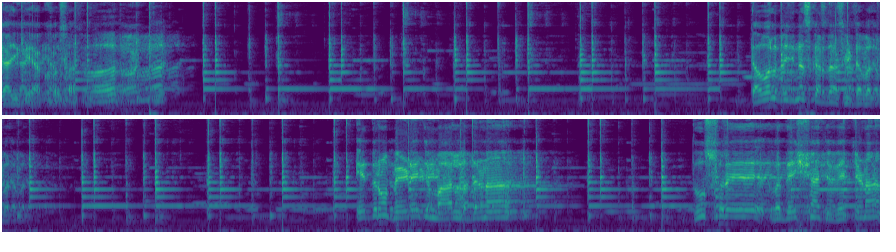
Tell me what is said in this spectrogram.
ਗੱਜ ਕੇ ਆਖੋ ਸਤਿ ਡਬਲ ਬਿਜ਼ਨਸ ਕਰਦਾ ਸੀ, ਡਬਲ। ਇਧਰੋਂ ਬੇੜੇ 'ਚ ਮਾਲ ਲੱਦਣਾ ਦੂਸਰੇ ਵਿਦੇਸ਼ਾਂ 'ਚ ਵੇਚਣਾ,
